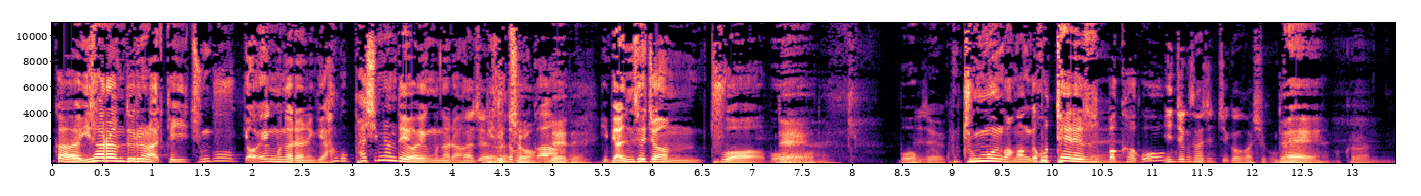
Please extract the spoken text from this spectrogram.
그러니까 이 사람들은 이렇게 이 중국 여행 문화라는 게 한국 80년대 여행 문화랑 맞아요. 비슷하다 그렇죠. 보니까 네네. 이 면세점 투어 뭐 네. 뭐 이제 중문 관광객 호텔에서 네. 숙박하고 인증 사진 찍어 가시고. 네. 뭐 그런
